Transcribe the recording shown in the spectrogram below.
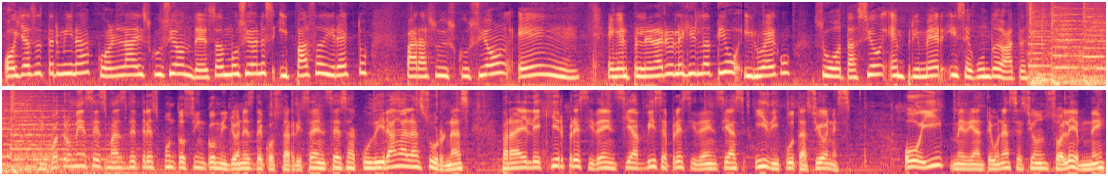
Hoy ya se termina con la discusión de esas mociones y pasa directo para su discusión en, en el plenario legislativo y luego su votación en primer y segundo debate. En cuatro meses, más de 3.5 millones de costarricenses acudirán a las urnas para elegir presidencia, vicepresidencias y diputaciones. Hoy, mediante una sesión solemne,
